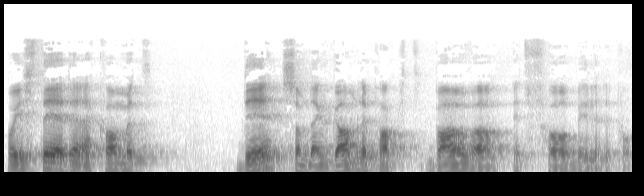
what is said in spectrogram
og i stedet er kommet det som den gamle pakt bare var et forbilde på.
